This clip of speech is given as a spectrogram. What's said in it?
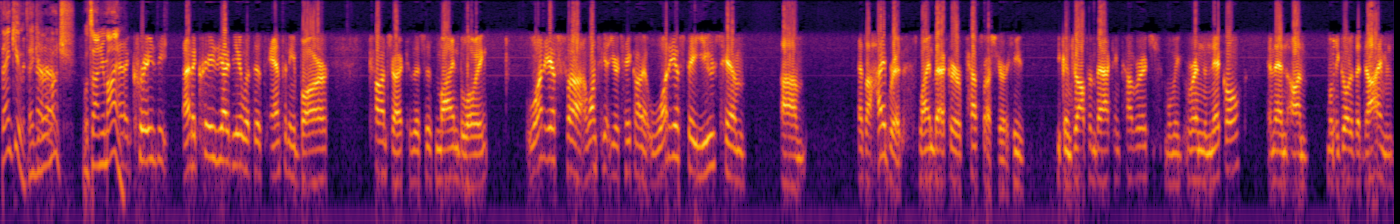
Thank you. Thank you very much. What's on your mind? I had a crazy, I had a crazy idea with this Anthony Barr contract because it's just mind blowing. What if uh, I want to get your take on it? What if they used him um, as a hybrid linebacker pass rusher? He, you can drop him back in coverage when we, we're in the nickel, and then on when we go to the dime, and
